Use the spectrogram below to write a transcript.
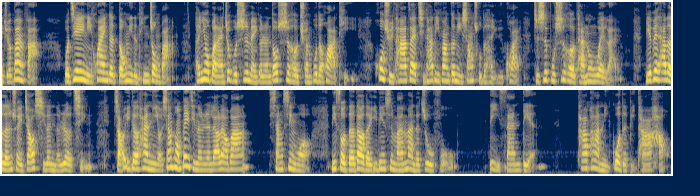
决办法，我建议你换一个懂你的听众吧。朋友本来就不是每个人都适合全部的话题，或许他在其他地方跟你相处得很愉快，只是不适合谈论未来。别被他的冷水浇熄了你的热情，找一个和你有相同背景的人聊聊吧。相信我，你所得到的一定是满满的祝福。第三点，他怕你过得比他好，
